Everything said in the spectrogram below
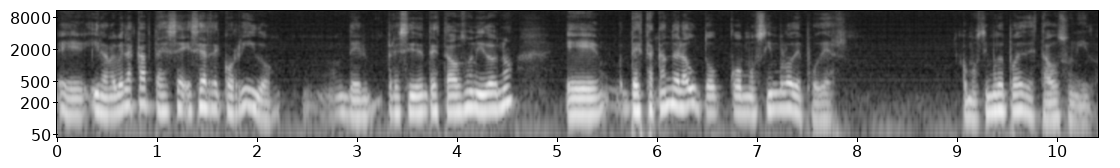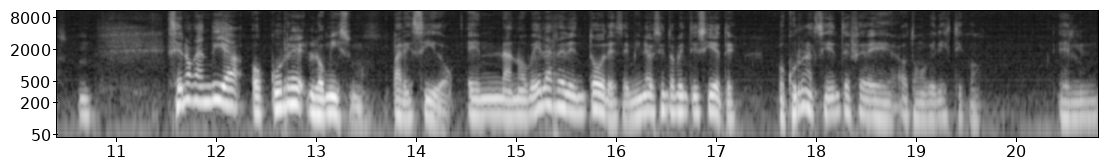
Eh, y la novela capta ese, recorrido del presidente de Estados Unidos, ¿no? Eh, destacando el auto como símbolo de poder, como símbolo de poder de Estados Unidos. Seno Gandía ocurre lo mismo, parecido. En la novela Redentores de 1927 ocurre un accidente automovilístico. El,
